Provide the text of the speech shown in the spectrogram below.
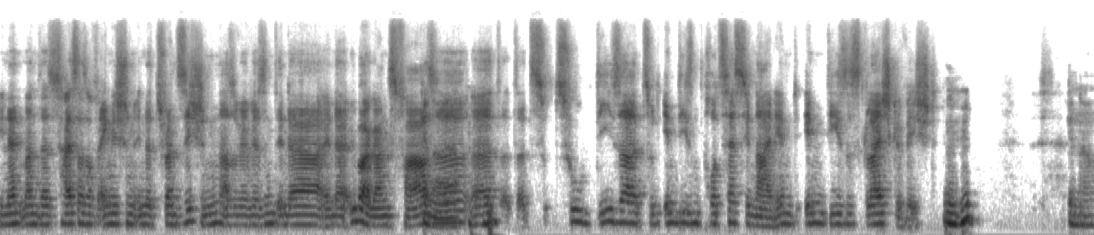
wie nennt man das, heißt das auf Englisch in der Transition, also wir, wir sind in der, in der Übergangsphase genau. äh, zu, zu, dieser, zu, in diesen Prozess hinein, in, in dieses Gleichgewicht. Mhm. Genau.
